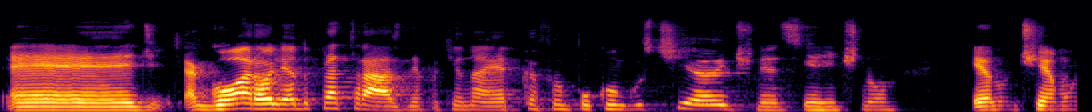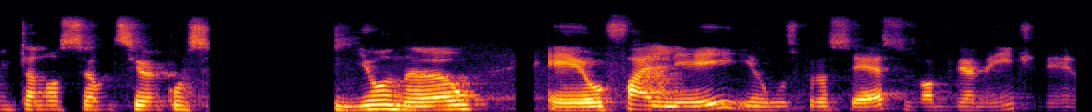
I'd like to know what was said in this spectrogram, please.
é, de, agora olhando para trás, né? Porque na época foi um pouco angustiante, né? Assim, a gente não, eu não tinha muita noção de se eu ia conseguir ou não. É, eu falhei em alguns processos, obviamente, né?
